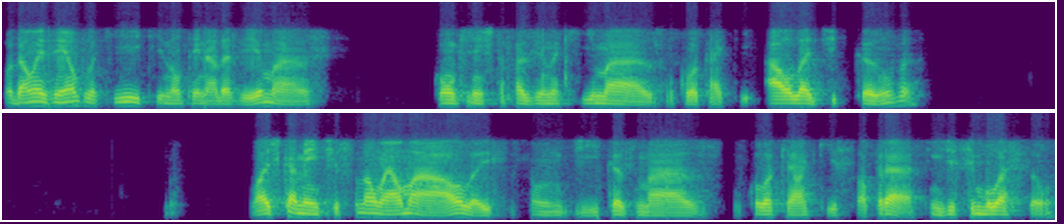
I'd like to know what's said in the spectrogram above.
vou dar um exemplo aqui que não tem nada a ver, mas com o que a gente está fazendo aqui, mas vou colocar aqui aula de Canva. Logicamente, isso não é uma aula, isso são dicas, mas vou colocar aqui só para fim de simulação.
